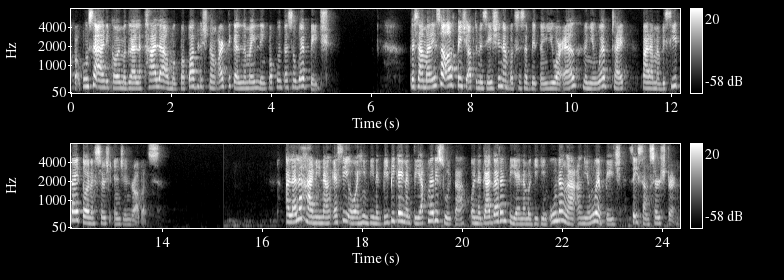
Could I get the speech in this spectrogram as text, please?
kung saan ikaw ay maglalathala o magpapublish ng article na may link papunta sa webpage. Kasama rin sa off-page optimization ang pagsasabit ng URL ng iyong website para mabisita ito ng search engine robots. Alalahanin na ang SEO ay hindi nagbibigay ng tiyak na resulta o nagagarantiya na magiging una nga ang iyong webpage sa isang search term.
